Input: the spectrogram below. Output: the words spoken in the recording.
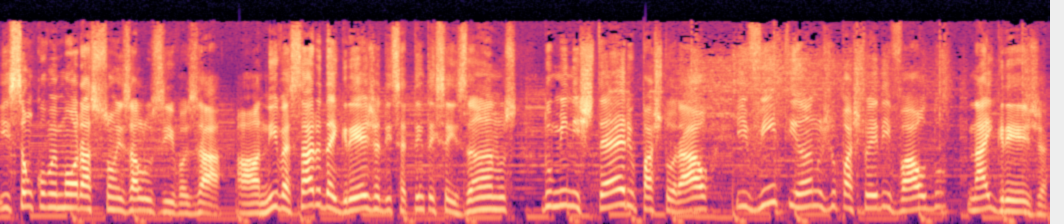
e são comemorações alusivas a, ao aniversário da igreja de 76 anos, do ministério pastoral e 20 anos do pastor Erivaldo na igreja.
